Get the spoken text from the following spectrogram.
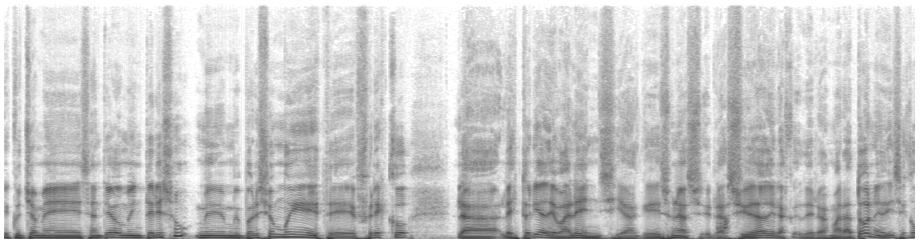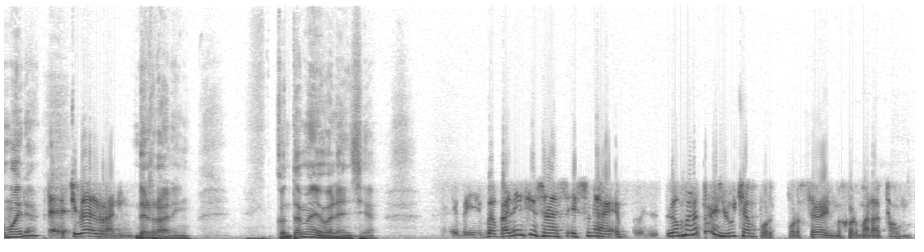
Escúchame, Santiago, me interesó, me, me pareció muy este, fresco la, la, historia de Valencia, que es una la ciudad de las, de las maratones, dice, ¿cómo era? La ciudad del running. Del running. Contame de Valencia. Eh, Valencia es una, es una... Los maratones luchan por, por ser el mejor maratón.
